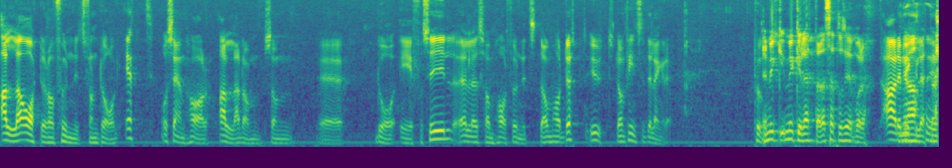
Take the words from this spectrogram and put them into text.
alla arter har funnits från dag ett och sen har alla de som eh, då är fossil eller som har funnits, de har dött ut. De finns inte längre. Punkt. Det är mycket, mycket lättare sätt att se på det. Ja, det är mycket ja, lättare.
